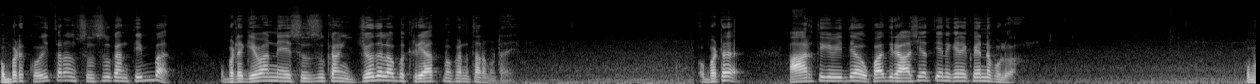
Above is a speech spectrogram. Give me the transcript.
ඔබට කොයිතරම් සුසුකම් තිබ්බත් ඔබට ගෙවන්නේ ඒ සුසුකම් යොදලා ඔබ ක්‍රියාත්මක කරන තරමටයි. ඔබට ආර්ථික විද්‍යාව උපාධි රාශියක් තියෙන කෙනෙක් වෙන්න පුළුවන්. ඔබ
